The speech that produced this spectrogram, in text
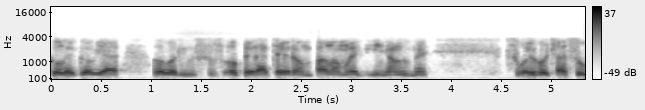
kolegovia, hovorím s, s operatérom Palom Legíňom, sme svojho času.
